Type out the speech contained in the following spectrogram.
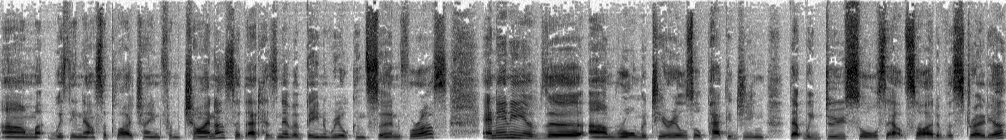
um, within our supply chain from China, so that has never been a real concern for us. And any of the um, raw materials or packaging that we do source outside of Australia,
